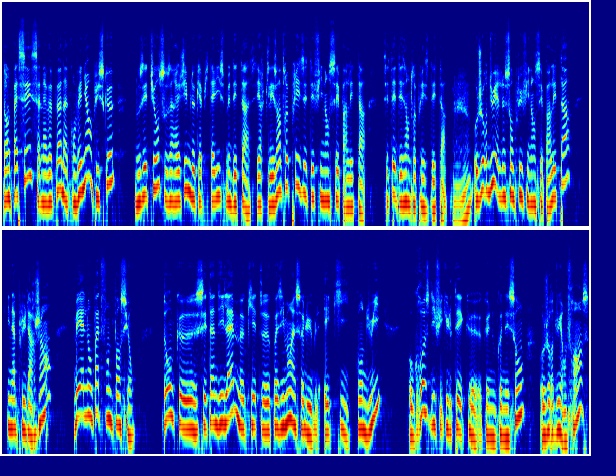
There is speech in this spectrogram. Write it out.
dans le passé, ça n'avait pas d'inconvénient, puisque nous étions sous un régime de capitalisme d'État. C'est-à-dire que les entreprises étaient financées par l'État. C'était des entreprises d'État. Mhm. Aujourd'hui, elles ne sont plus financées par l'État, qui n'a plus d'argent, mais elles n'ont pas de fonds de pension. Donc euh, c'est un dilemme qui est euh, quasiment insoluble et qui conduit aux grosses difficultés que, que nous connaissons aujourd'hui en France,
